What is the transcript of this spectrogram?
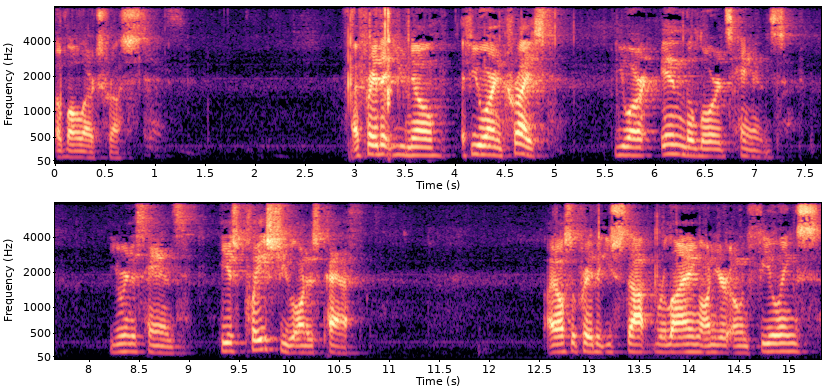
of all our trust. I pray that you know if you are in Christ, you are in the Lord's hands. You are in His hands. He has placed you on his path. I also pray that you stop relying on your own feelings,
